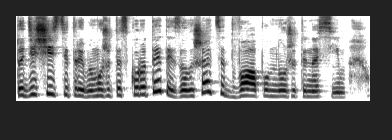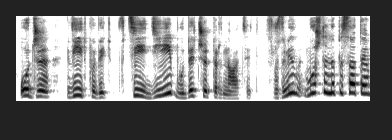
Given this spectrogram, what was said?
Тоді 6 і 3 ви можете скоротити і залишається 2 помножити на 7. Отже, відповідь в цій дії буде 14. Зрозуміли? Можете написати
